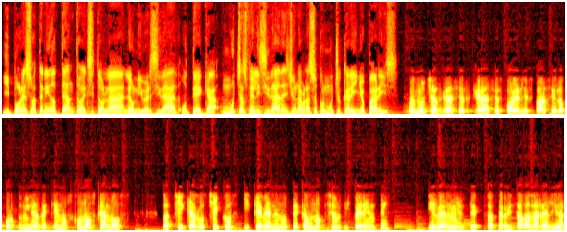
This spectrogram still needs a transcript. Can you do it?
y por eso ha tenido tanto éxito la, la Universidad UTECA. Muchas felicidades y un abrazo con mucho cariño, Paris. Pues muchas gracias. Gracias por el espacio y la oportunidad de que nos conozcan los las chicas, los chicos y que vean en UTECA una opción diferente y realmente pues, aterrizada a la realidad.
